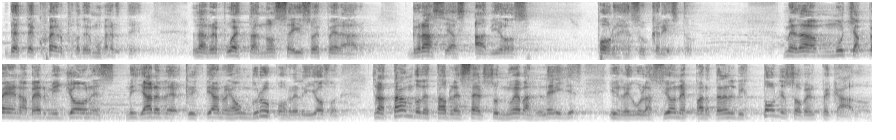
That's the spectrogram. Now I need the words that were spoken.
de este cuerpo de muerte? La respuesta no se hizo esperar. Gracias a Dios por Jesucristo. Me da mucha pena ver millones, millares de cristianos y a un grupo religioso tratando de establecer sus nuevas leyes y regulaciones para tener victoria sobre el pecado.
